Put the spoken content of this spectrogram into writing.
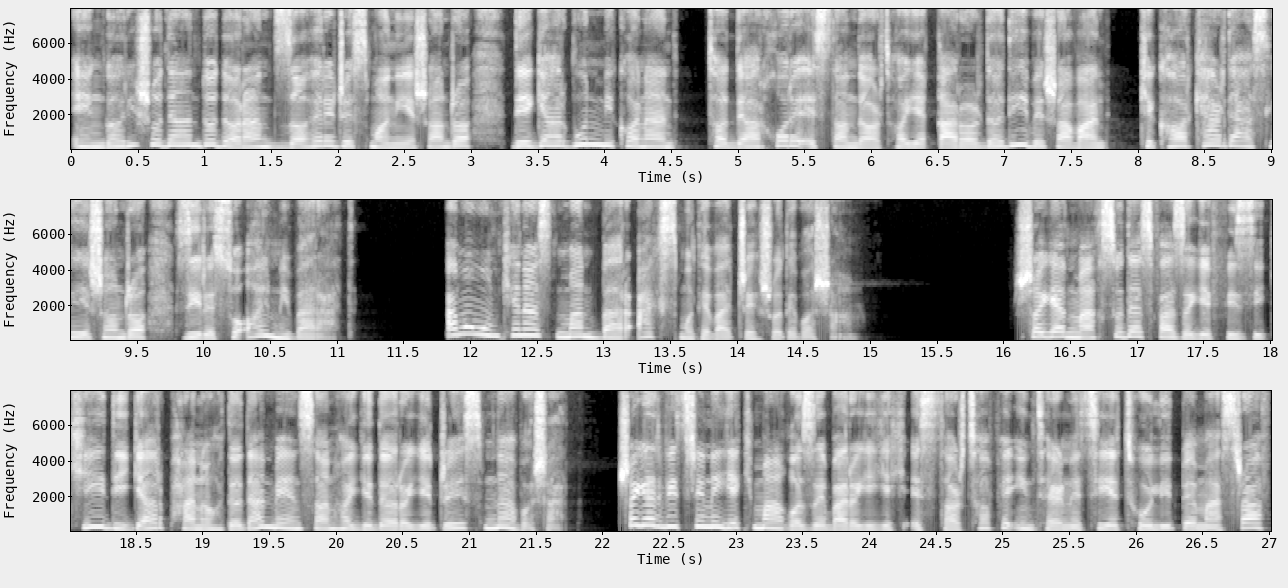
انگاری شدند و دارند ظاهر جسمانیشان را دگرگون می کنند تا درخور استانداردهای قراردادی بشوند که کارکرد اصلیشان را زیر سوال می برد. اما ممکن است من برعکس متوجه شده باشم. شاید مقصود از فضای فیزیکی دیگر پناه دادن به انسانهای دارای جسم نباشد. شاید ویترین یک مغازه برای یک استارتاپ اینترنتی تولید به مصرف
